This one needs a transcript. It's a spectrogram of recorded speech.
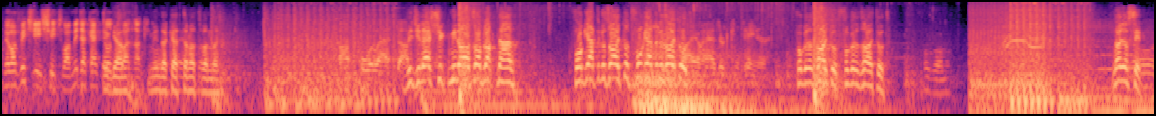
Meg a Vigil is itt van, mind a kettő ott Igen, vannak. mind a ketten ott vannak. Op 4 last stop. Vigil esik, Mira az ablaknál! Fogjátok az ajtót, fogjátok az ajtót! Biohazard container. Fogod az ajtót, fogod az ajtót! Fogom. Nagyon szép! Ó,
